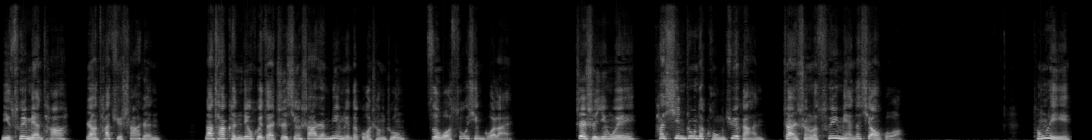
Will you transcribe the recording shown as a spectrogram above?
你催眠他让他去杀人，那他肯定会在执行杀人命令的过程中自我苏醒过来。这是因为他心中的恐惧感战胜了催眠的效果。同理，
